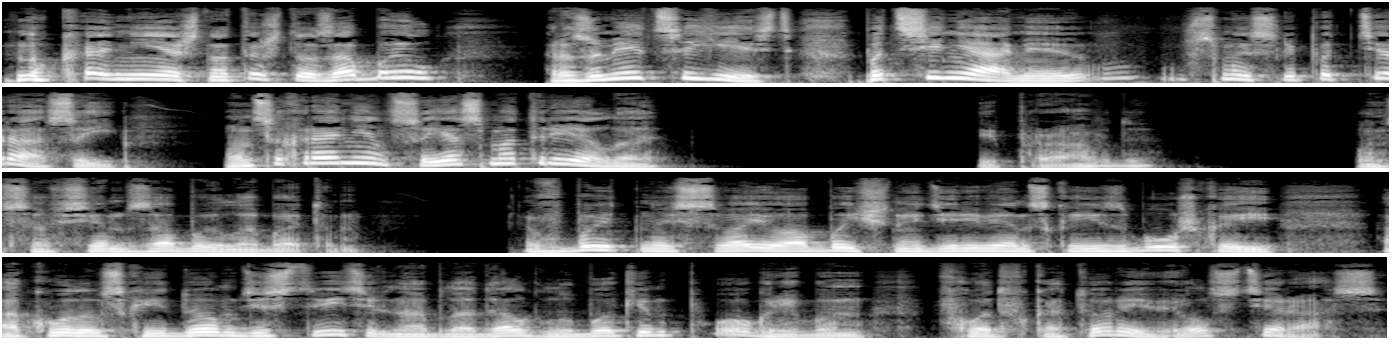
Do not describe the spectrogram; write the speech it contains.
«Ну, конечно! Ты что, забыл?» Разумеется, есть. Под синями, в смысле, под террасой. Он сохранился, я смотрела. И правда. Он совсем забыл об этом. В бытность свою обычной деревенской избушкой Акуловский дом действительно обладал глубоким погребом, вход в который вел с террасы.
